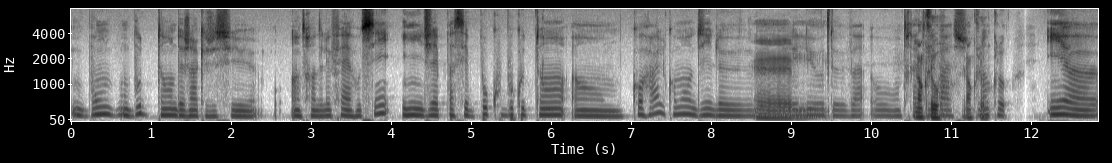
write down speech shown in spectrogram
bon bout de temps déjà que je suis en train de le faire aussi. Et j'ai passé beaucoup, beaucoup de temps en chorale. Comment on dit le, Euh, les lieux de va- où on traite l'enclos, l'enclos. Et euh,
